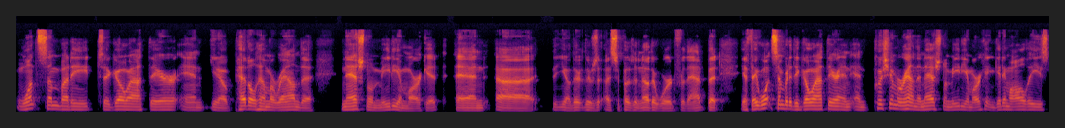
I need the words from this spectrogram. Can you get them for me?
wants somebody to go out there and you know peddle him around the national media market, and uh, you know, there, there's I suppose another word for that. But if they want somebody to go out there and, and push him around the national media market and get him all these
